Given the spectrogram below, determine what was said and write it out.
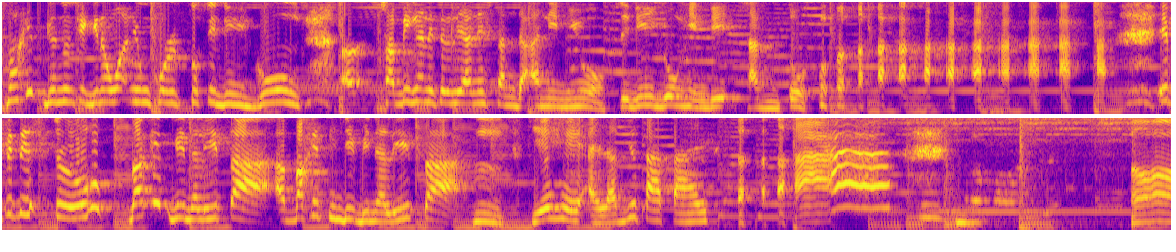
Bakit ganun kay ginawa niyong kulto si Digong? Ah, sabi nga ni Trillanes, tandaan ninyo, si Digong hindi santo. If it is true, bakit binalita? Ah, bakit hindi binalita? Hmm, yehe, I love you, tatay. Oo.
